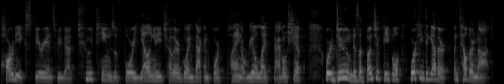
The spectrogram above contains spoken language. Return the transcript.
party experience. We've got two teams of four yelling at each other, going back and forth, playing a real life battleship. We're doomed as a bunch of people working together until they're not.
